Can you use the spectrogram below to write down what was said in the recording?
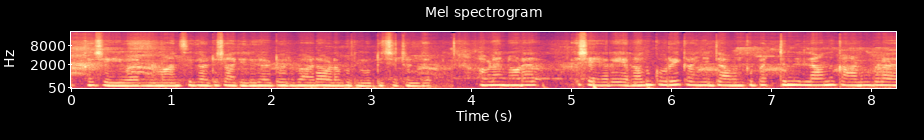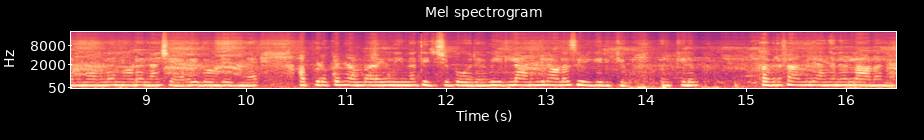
ഒക്കെ ചെയ്യുമായിരുന്നു. മാനസികമായിട്ട് ശാരീരികമായിട്ട് ഒരുപാട് അവളെ ബുദ്ധിമുട്ടിച്ചിട്ടുണ്ട്. അവൾ എന്നോട് ഷെയർ ചെയ്യായിരുന്നു. അതും കുറേ കഴിഞ്ഞിട്ട് അവൾക്ക് പറ്റുന്നില്ല എന്ന് കാണുമ്പോഴായിരുന്നു അവൾ എന്നോട് എല്ലാം ഷെയർ ചെയ്തുകൊണ്ടിരുന്നത് അപ്പോഴൊക്കെ ഞാൻ പറയും നീ എന്നാൽ തിരിച്ചു പോരെ. വീട്ടിലാണെങ്കിൽ അവളെ സ്വീകരിക്കും. ഒരിക്കലും അവരുടെ ഫാമിലി അങ്ങനെയുള്ള ആളല്ല.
